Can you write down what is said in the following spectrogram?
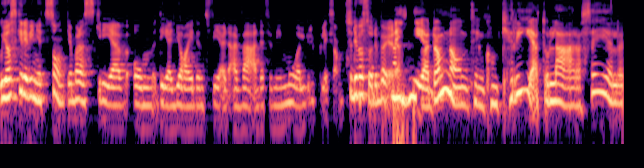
Och jag skrev inget sånt, jag bara skrev om det jag identifierade är värde för min målgrupp liksom. Så det var så det började. Men ger de någonting konkret att lära sig eller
